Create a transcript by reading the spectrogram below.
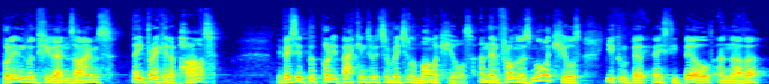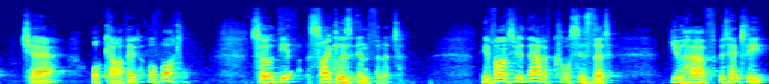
put it in with a few enzymes, they break it apart, they basically put it back into its original molecules, and then from those molecules, you can basically build another chair or carpet or bottle. So the cycle is infinite. The advantage with that, of course, is that you have potentially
